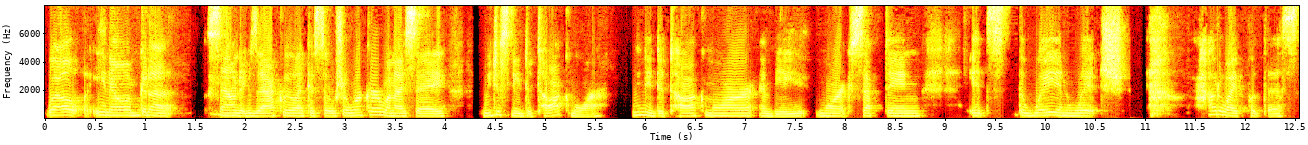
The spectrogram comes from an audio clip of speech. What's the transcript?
Well, you know, I'm to sound exactly like a social worker when I say we just need to talk more. We need to talk more and be more accepting. It's the way in which, how do I put this?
